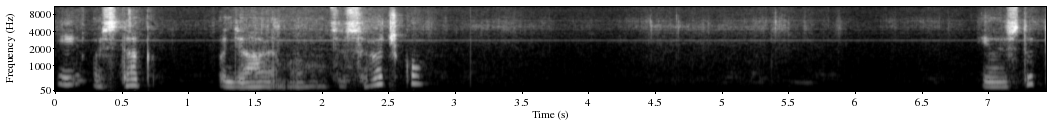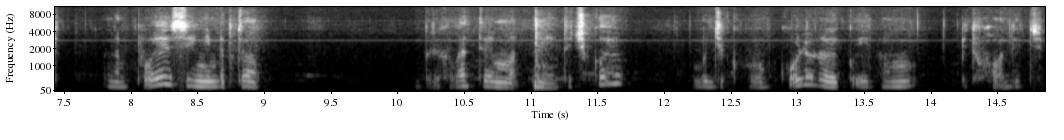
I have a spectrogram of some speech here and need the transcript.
І ось так одягаємо цю сорочку. І ось тут на поясі нібито прихватуємо ниточкою будь-якого кольору, який вам підходить.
